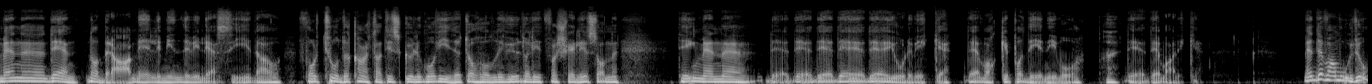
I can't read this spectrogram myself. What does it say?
Men eh, det endte nå bra, mer eller mindre, vil jeg si. da, og Folk trodde kanskje at de skulle gå videre til Hollywood og litt forskjellige sånne ting, men eh, det, det, det, det, det gjorde vi ikke. Det var ikke på det nivået. Det, det var det ikke. Men det var moro,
